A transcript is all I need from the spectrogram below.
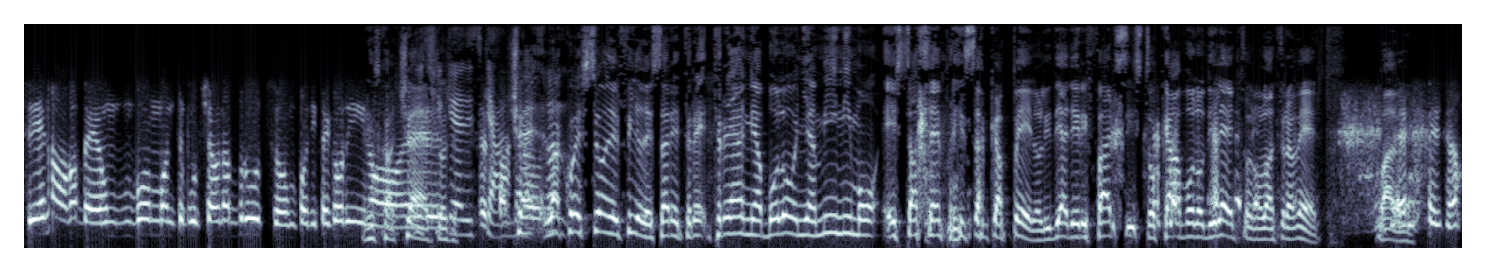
Sì, no, vabbè, un buon Montepulciano d'Abruzzo, un po' di pecorino. Sca- certo, Sì, che e- e Cioè, la questione del figlio deve stare tre, tre anni a Bologna minimo e sta sempre in saccappello. L'idea di rifarsi sto cavolo di letto non lo Eh, no.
